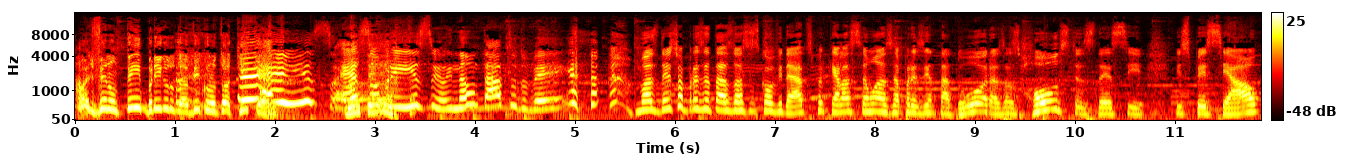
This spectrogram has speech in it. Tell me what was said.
Pode ver, não tem briga do Davi quando eu tô aqui. É isso, é Não tem. sobre isso e não tá tudo bem. Mas deixa eu apresentar as nossas convidadas, porque elas são as apresentadoras, as hosts desse especial.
